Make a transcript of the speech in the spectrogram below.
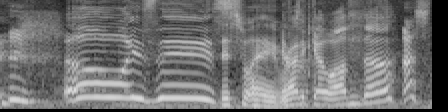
Oh, what is this? this way. You have Ram- to go under. That's.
